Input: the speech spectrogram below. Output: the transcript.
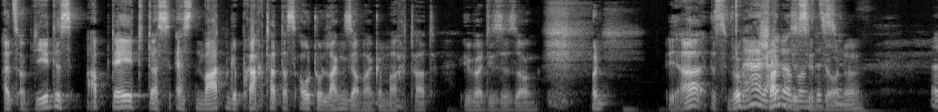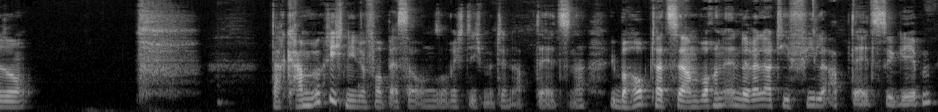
als ob jedes Update, das Aston Martin gebracht hat, das Auto langsamer gemacht hat über die Saison. Und ja, es wirkt Ja, schon ein leider so ein bisschen, so, bisschen. ne? Also, da kam wirklich nie eine Verbesserung so richtig mit den Updates. Ne? Überhaupt hat es ja am Wochenende relativ viele Updates gegeben.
